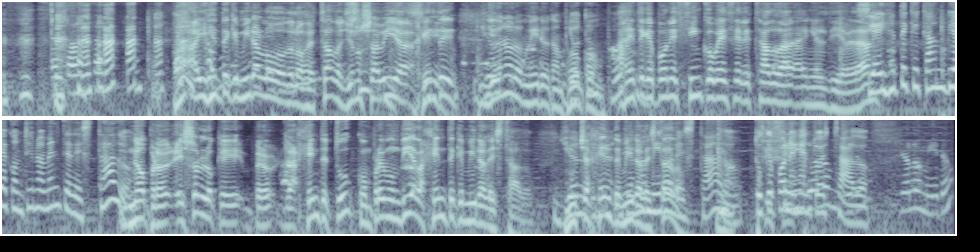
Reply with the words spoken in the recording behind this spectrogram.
Ah, hay gente que mira lo de los estados, yo no sabía, gente... Yo no lo miro tampoco. Hay gente que pone cinco veces el estado en el día, ¿verdad? Sí, hay gente que cambia continuamente de estado. No, pero eso es lo que... Pero la gente, tú, comprueba un día la gente que mira el estado. Mucha gente mira el, estado. ¿Tú qué pones en tu estado? yo lo miro.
